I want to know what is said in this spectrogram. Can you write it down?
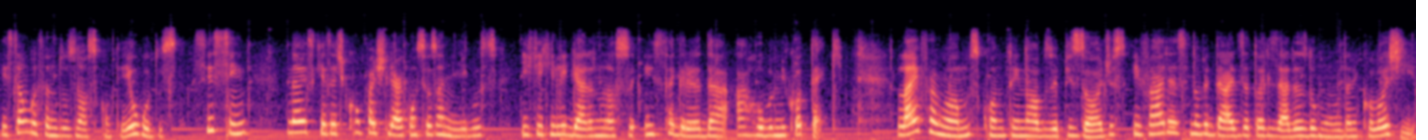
Estão gostando dos nossos conteúdos? Se sim, não esqueça de compartilhar com seus amigos e fiquem ligados no nosso Instagram da Micotech. Lá informamos quando tem novos episódios e várias novidades atualizadas do mundo da micologia.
